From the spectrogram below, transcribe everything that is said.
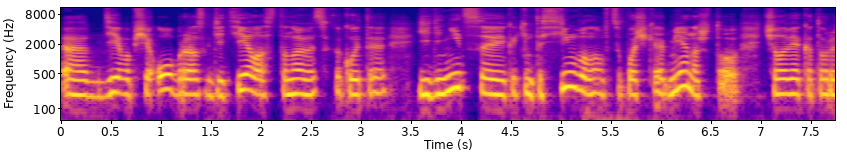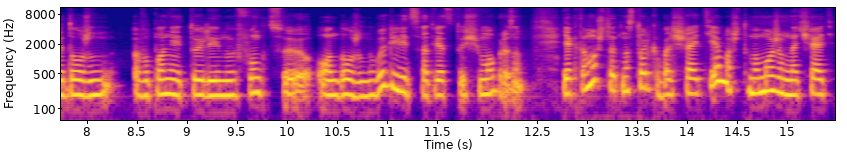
э, где вообще образ, где тело становится какой-то единицей, каким-то символом в цепочке обмена, что человек, который должен выполнять ту или иную функцию, он должен выглядеть соответствующим образом. Я к тому, что это настолько большая тема, что мы можем начать,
